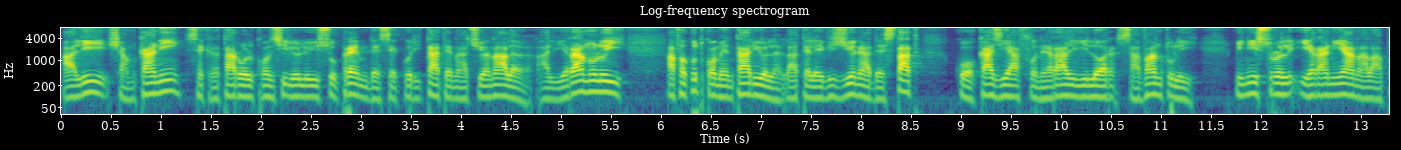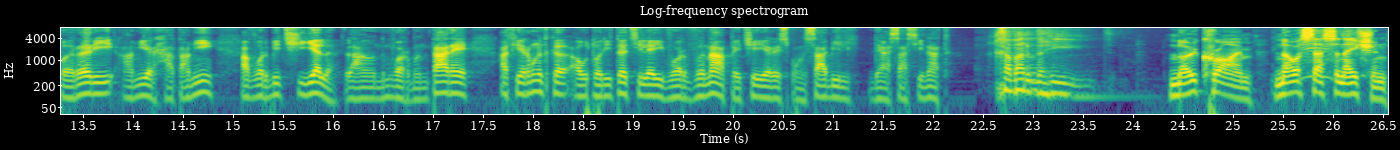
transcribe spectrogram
Ali Shamkhani, secretarul Consiliului Suprem de Securitate Națională al Iranului, a făcut comentariul la televiziunea de stat cu ocazia funeraliilor savantului. Ministrul iranian al apărării, Amir Hatami, a vorbit și el la înmormântare, afirmând că autoritățile îi vor vâna pe cei responsabili de asasinat. خبر دهید No crime, no assassination,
